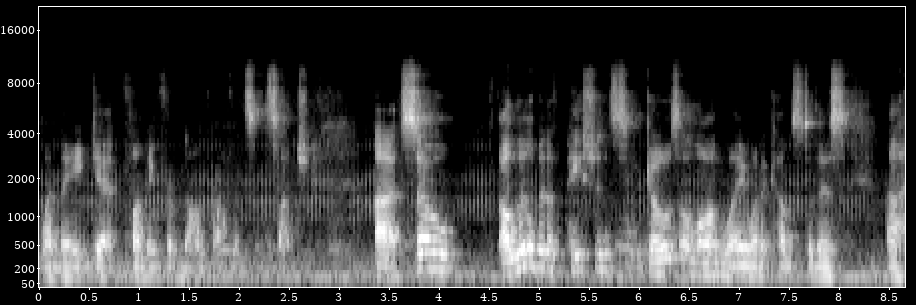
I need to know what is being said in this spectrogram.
when they get funding from nonprofits and such. Uh, so a little bit of patience goes a long way when it comes to this uh,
